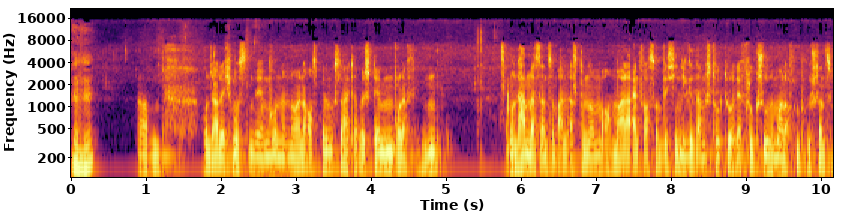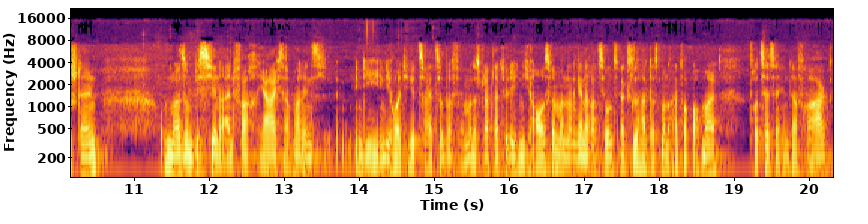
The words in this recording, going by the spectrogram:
Mhm. Ähm, und dadurch mussten wir im Grunde einen neuen Ausbildungsleiter bestimmen oder finden und haben das dann zum Anlass genommen, auch mal einfach so ein bisschen die Gesamtstruktur der Flugschule mal auf den Prüfstand zu stellen und mal so ein bisschen einfach, ja, ich sag mal, ins, in, die, in die heutige Zeit zu überfilmen. das bleibt natürlich nicht aus, wenn man dann Generationswechsel hat, dass man einfach auch mal Prozesse hinterfragt,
